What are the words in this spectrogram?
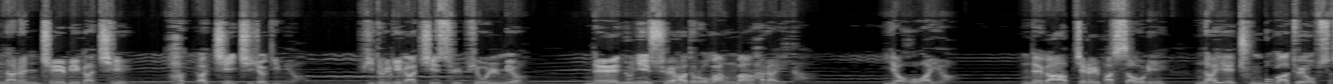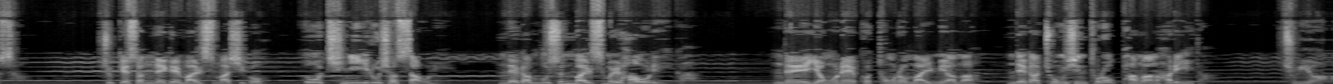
나는 제비같이 학같이 지적이며 비둘기같이 슬피 울며 내 눈이 쇠하도록 악망하나이다. 여호와여, 내가 압제를 받사오니 나의 중보가 되옵소서. 주께서 내게 말씀하시고 또 친히 이루셨사오니 내가 무슨 말씀을 하오리이까? 내 영혼의 고통으로 말미암아 내가 종신토록 방황하리이다. 주여,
